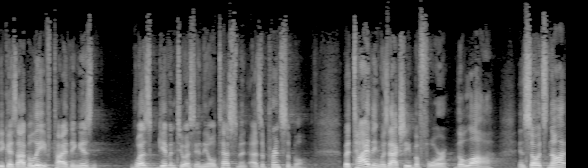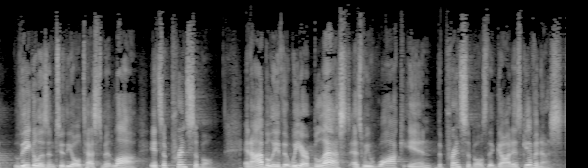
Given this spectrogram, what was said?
because I believe tithing is, was given to us in the Old Testament as a principle. But tithing was actually before the law. And so it's not legalism to the Old Testament law, it's a principle. And I believe that we are blessed as we walk in the principles that God has given us.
